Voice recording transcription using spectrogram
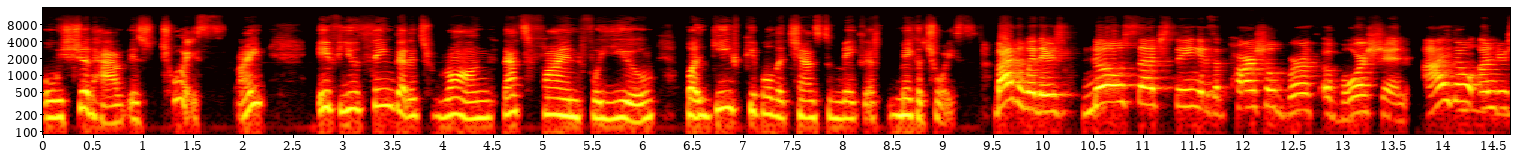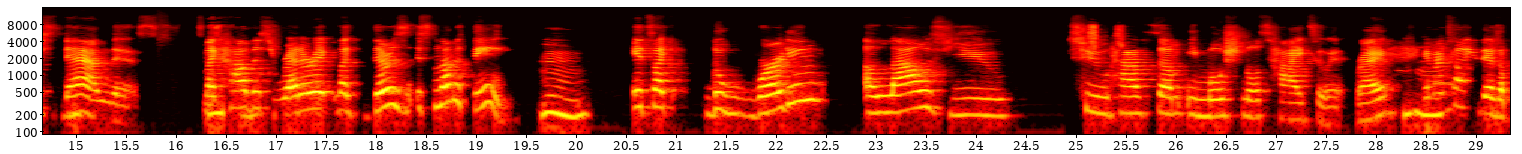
or we should have is choice, right? If you think that it's wrong, that's fine for you, but give people the chance to make a, make a choice. By the way, there's no such thing as a partial birth abortion. I don't understand this. Like how this rhetoric, like there's, it's not a thing. Mm. It's like the wording allows you to have some emotional tie to it, right? Mm-hmm. If I tell you there's a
